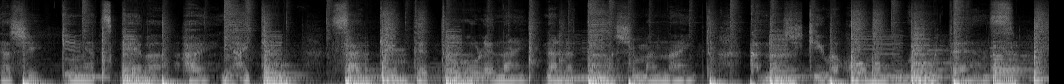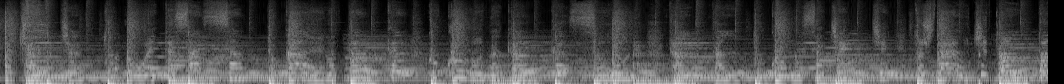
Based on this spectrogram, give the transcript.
出し気がつけば肺に入って避けて通れない。なら楽しまない。と悲しきはホモローですちゃっちゃっと終えてさっさと帰ろうたか心なかかそうに淡々とこのせちっちとしたうちトンとン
